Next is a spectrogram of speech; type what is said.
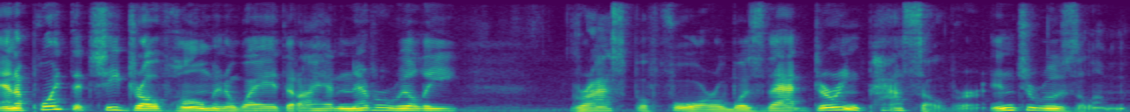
and a point that she drove home in a way that I had never really grasped before was that during Passover in Jerusalem,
